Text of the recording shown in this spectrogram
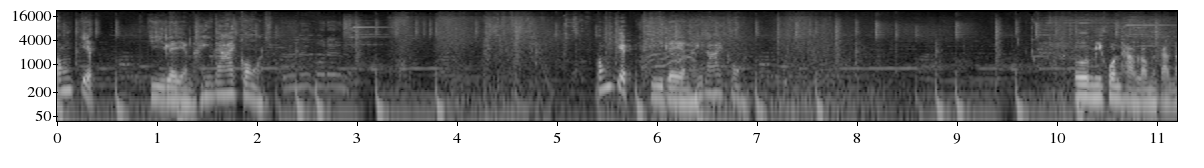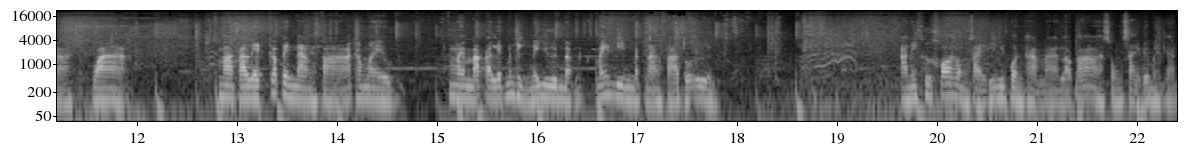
ต้องเก็บกีเลนให้ได้ก่อน ต้องเก็บกีเลนให้ได้ก่อน เออ มีคนถามเราเหมือนกันนะ ว่ามาการเล็ตก็เป็นนางฟ้าทำไมทำไมมาการเล็ตมันถึงไม่ยืนแบบไม่บินแบบนางฟ้าตัวอื่น อันนี้คือข้อสงสัยที่มีคนถามมาเราก็สงสัยด้วยเหมือนกัน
